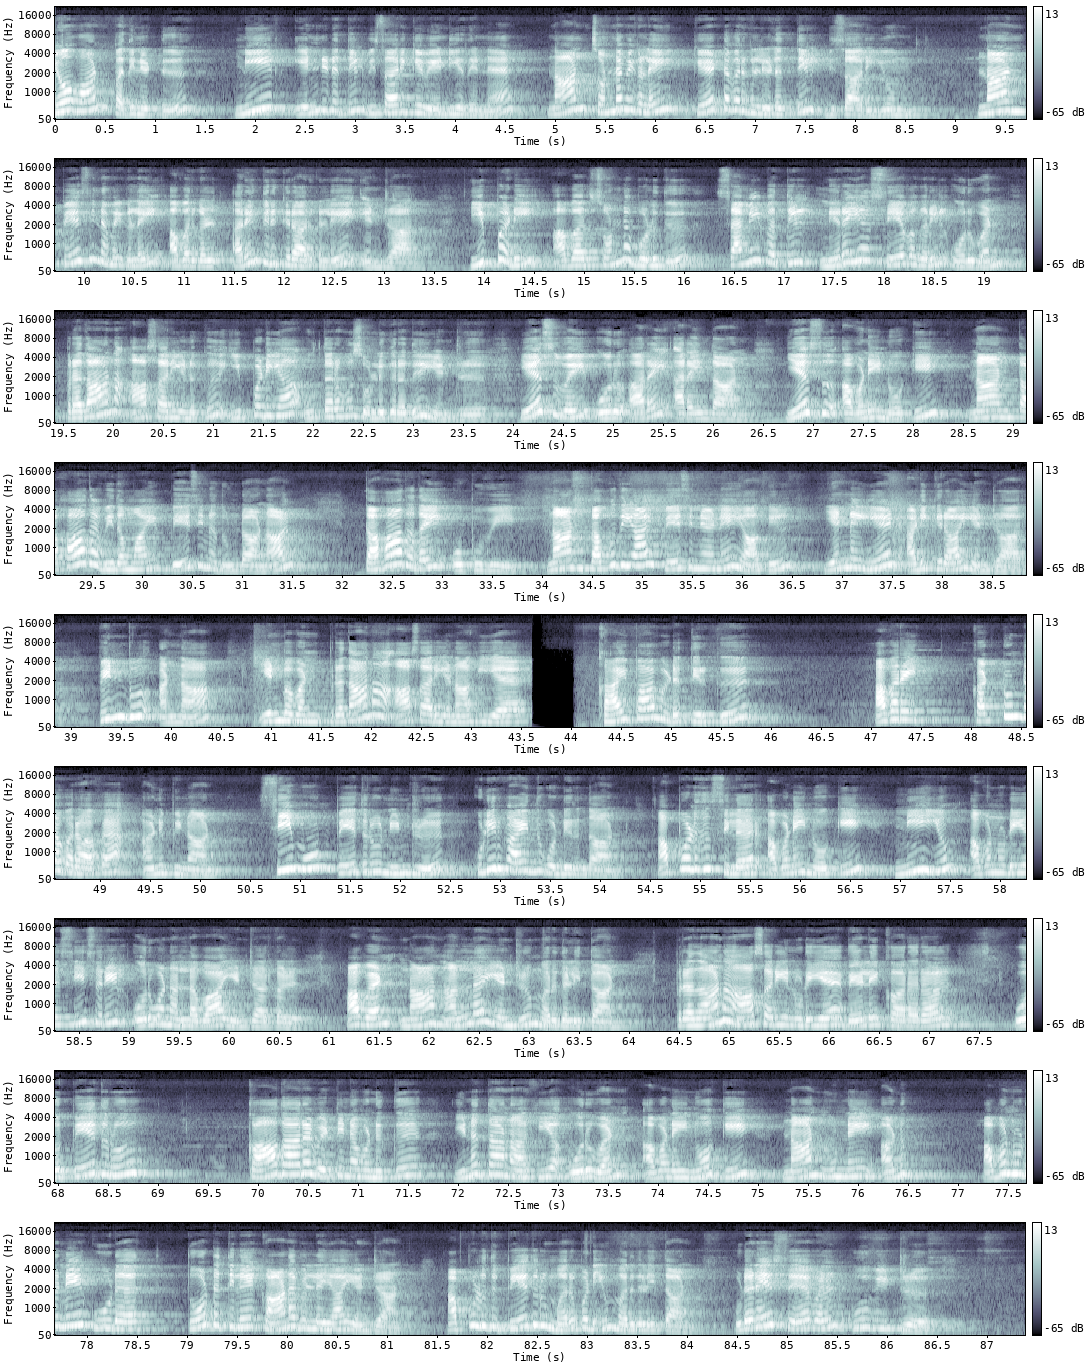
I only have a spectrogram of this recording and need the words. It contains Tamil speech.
யோவான் பதினெட்டு நீர் என்னிடத்தில் விசாரிக்க வேண்டியதென்ன? நான் சொன்னவைகளை கேட்டவர்களிடத்தில் விசாரியும். நான் பேசினவைகளை அவர்கள் அறிந்திருக்கிறார்களே என்றார். இப்படி அவர் சொன்னபொழுது சமீபத்தில் நிறைய சேவகரில் ஒருவன் பிரதான ஆசாரியனுக்கு இப்படியா உத்தரவு சொல்லுகிறது என்று. இயேசுவை ஒரு அறை அறைந்தான். இயேசு அவனை நோக்கி நான் தகாத விதமாய் பேசினதுண்டானால் தகாததை ஒப்புவி. நான் தகுதியாய் பேசினேனேயாகில் என்னை ஏன் அடிக்கிறாய் என்றார். பின்பு அண்ணா என்பவன் பிரதான ஆசாரியனாகிய காய்பாவிடத்திற்கு அவரை கட்டுண்டவராக அனுப்பினான். சீமோன் பேதுரு நின்று குளிர்காய்ந்து கொண்டிருந்தான். அப்பொழுது சிலர் அவனை நோக்கி நீயும் அவனுடைய சீசரில் ஒருவன் அல்லவா என்றார்கள். அவன் நான் அல்ல என்று மறுதளித்தான் பிரதான ஆசாரியனுடைய வேலைக்காரரால் ஒரு பேதுரு காதார வெட்டினவனுக்கு இனத்தானாகிய ஒருவன் அவனை நோக்கி நான் உன்னை அனு அவனுடனே கூட தோட்டத்திலே காணவில்லையா? என்றான். அப்பொழுது பேதுரு மறுபடியும் மறுதளித்தான் உடனே சேவல் கூவிற்று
